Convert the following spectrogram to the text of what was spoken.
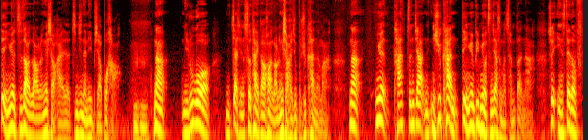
电影院知道老人跟小孩的经济能力比较不好。嗯哼，那你如果你价钱设太高的话，老人小孩就不去看了嘛。那因为它增加你你去看电影院并没有增加什么成本啊，所以 instead of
